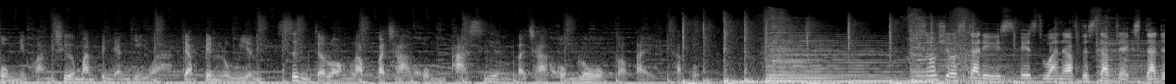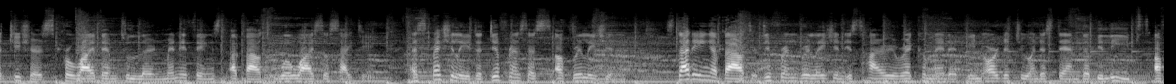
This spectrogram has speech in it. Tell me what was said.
ผมมีความเชื่อมั่นเป็นอย่างยิ่งว่า จะเป็นโรงเรียนซึ่งจะรองรับประชาคอาเซียน ประชาคมโลกต่อไปครับผม Social studies is one of the subjects that the teachers provide them to learn many things about worldwide society, especially the differences of religion. Studying about different religion is highly recommended in order to understand the beliefs of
